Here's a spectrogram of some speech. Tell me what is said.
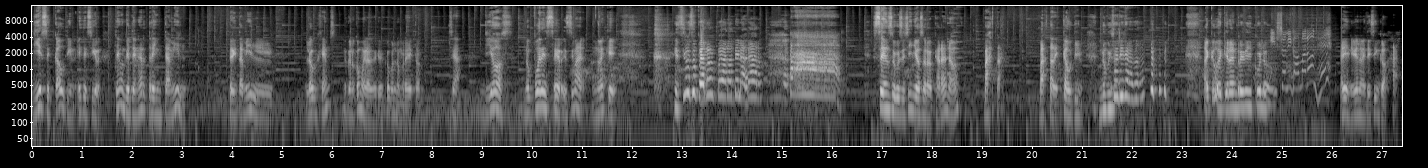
10 scouting. Es decir, tengo que tener 30.000. 30.000 log gems. ¿Cómo era? ¿Cómo el nombre de esto? O sea, Dios, no puede ser. Encima, no es que... Encima su perro puede de ladrar. ¡Ah! Sensu Kushishin Yosoro Karano. Basta. Basta de scouting. No me sale nada. Acabo de quedar en ridículo. Eh, nivel 95. Ja.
